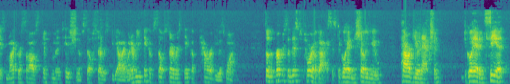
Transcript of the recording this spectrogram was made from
is Microsoft's implementation of self-service BI. Whenever you think of self-service, think of Power View as one. So the purpose of this tutorial, guys, is to go ahead and show you Power View in action, to go ahead and see it,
